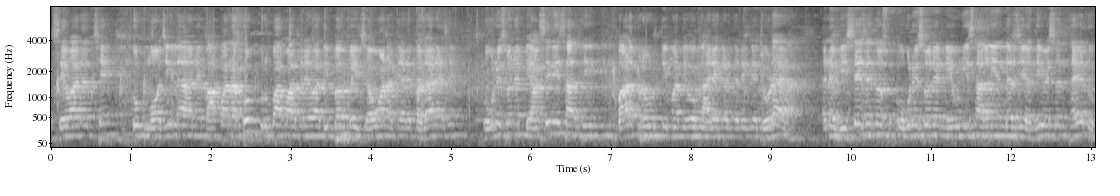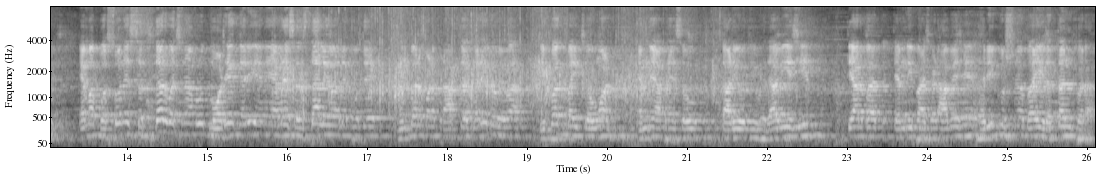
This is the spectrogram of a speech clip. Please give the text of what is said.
સેવારત છે, ખૂબ મોજીલા અને બાપાના ખૂબ કૃપાપાત્ર એવા દીપકભાઈ ચૌહાણ અત્યારે પધાર્યા છે. ઓગણીસો ને બ્યાસીની સાલથી બાળ પ્રવૃત્તિમાં તેઓ કાર્યકર તરીકે જોડાયા અને વિશેષે તો ઓગણીસો ને નેવુંની સાલની અંદર જે અધિવેશન થયેલું, એમાં બસો ને સત્તર વચનામૃત મોઢે કરી અને એમણે સંસ્થા લેવાને પોતે નંબર પણ પ્રાપ્ત કરેલો એવા દીપકભાઈ ચૌહાણ. એમને આપણે સૌ તાળીઓથી વધાવીએ છીએ. ત્યારબાદ તેમની પાછળ આવે છે હરિકૃષ્ણભાઈ રતનપરા.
